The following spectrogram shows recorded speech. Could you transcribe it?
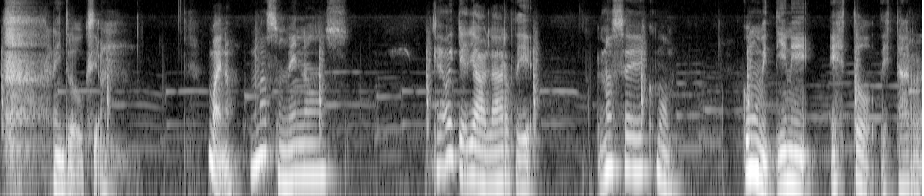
la introducción. Bueno, más o menos que hoy quería hablar de no sé, es como cómo me tiene esto de estar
